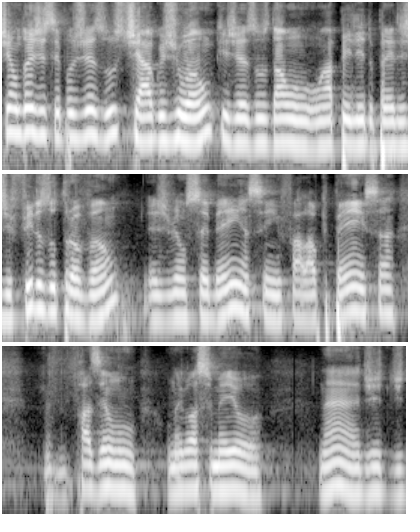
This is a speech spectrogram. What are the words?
Tinham dois discípulos de Jesus, Tiago e João, que Jesus dá um, um apelido para eles de filhos do trovão. Eles deviam ser bem assim, falar o que pensa, fazer um, um negócio meio, né, de, de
